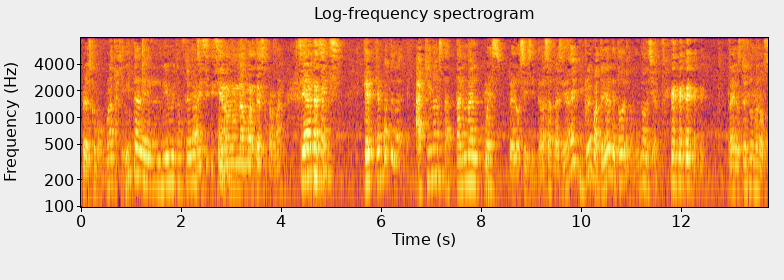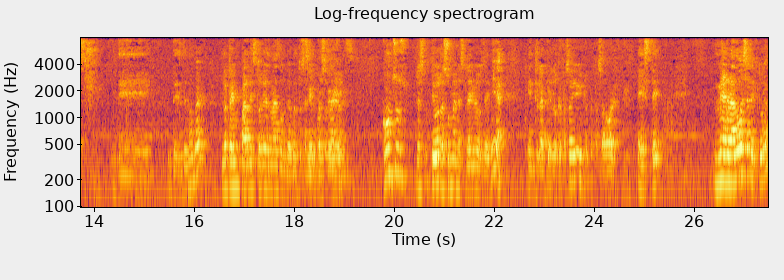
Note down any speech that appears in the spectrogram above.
pero es como una paginita del New Mutant 3. Ah, hici- hicieron una muerte de Superman. Sí, así. que, que en parte no- aquí no está tan mal, pues, pero sí, sí, te vas atrás y ay, incluye material de todo. No, no es cierto. trae los tres números de, del Demon Bear, y luego trae un par de historias más donde ha vuelto a salir Sí, un personaje posteriores. con sus respectivos resúmenes previos de, mira, entre la que- lo que pasó ahí y lo que pasó ahora. Este, me agradó esa lectura,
